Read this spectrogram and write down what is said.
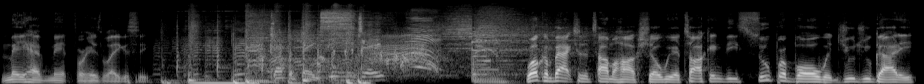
may have meant for his legacy. Welcome back to the ThomaHawk Show. We are talking the Super Bowl with Juju Gotti.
